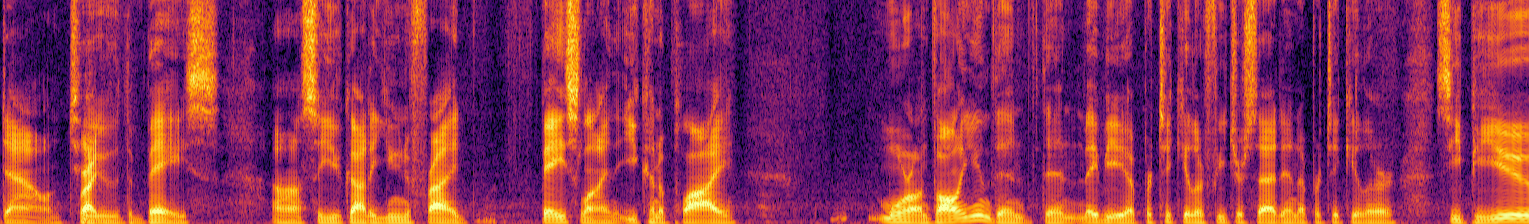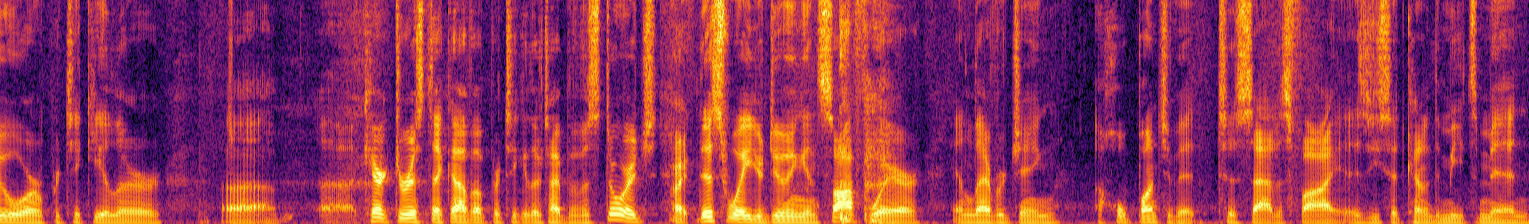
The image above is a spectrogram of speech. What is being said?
down to right. the base, uh, so you've got a unified baseline that you can apply more on volume than, than maybe a particular feature set in a particular CPU or a particular uh, uh, characteristic of a particular type of a storage. Right. This way you're doing in software and leveraging a whole bunch of it to satisfy, as you said, kind of the meets men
